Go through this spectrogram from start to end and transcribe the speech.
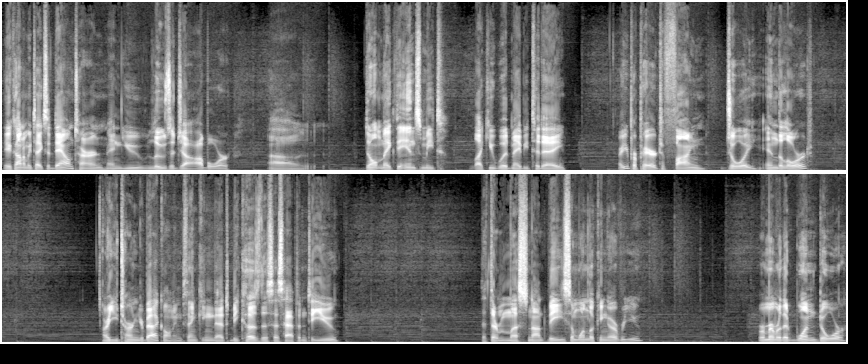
the economy takes a downturn and you lose a job or uh, don't make the ends meet like you would maybe today, are you prepared to find joy in the Lord? Are you turning your back on him, thinking that because this has happened to you, that there must not be someone looking over you? Remember that one door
